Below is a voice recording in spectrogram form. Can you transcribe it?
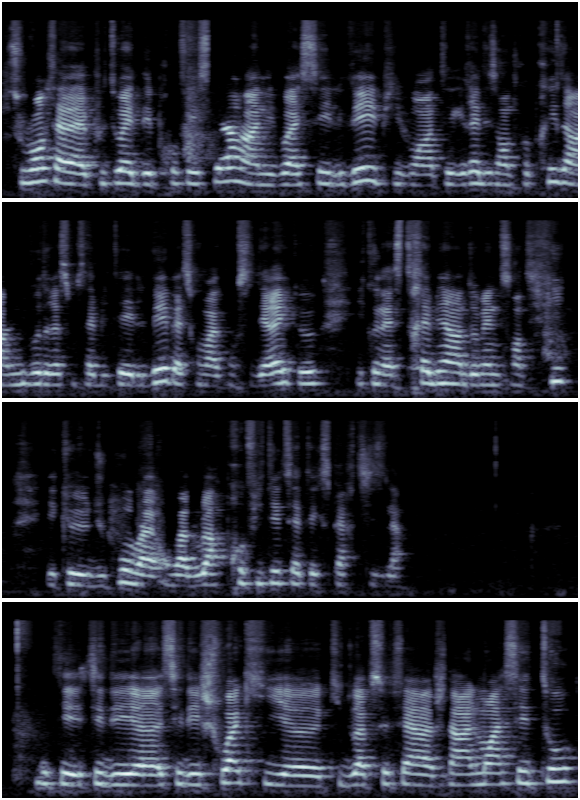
souvent, ça va plutôt être des professeurs à un niveau assez élevé. Et puis, ils vont intégrer des entreprises à un niveau de responsabilité élevé parce qu'on va considérer qu'ils connaissent très bien un domaine scientifique et que du coup, on va, on va vouloir profiter de cette expertise-là. C'est des, euh, choix qui, euh, qui, doivent se faire généralement assez tôt.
